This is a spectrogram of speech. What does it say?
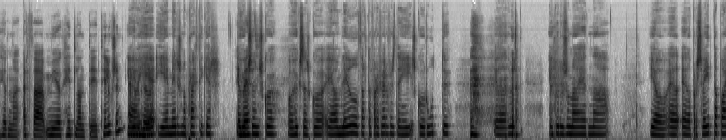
hérna, er það mjög heillandi tilhugsun í Já, mínum huga. ég, ég er meiri svona praktiker í hugsun sko og hugsa sko, já um leiðu þú þarft að fara fjörfyrsta í sko rútu eða þú veist, einhverju svona hérna, já, eða, eða bara sveitabæ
